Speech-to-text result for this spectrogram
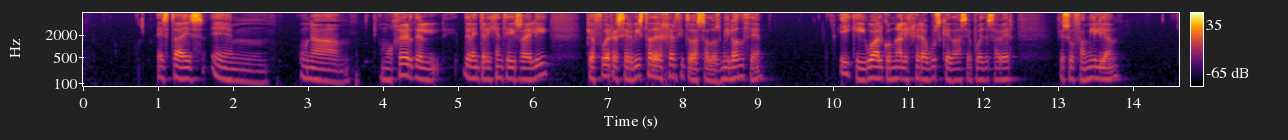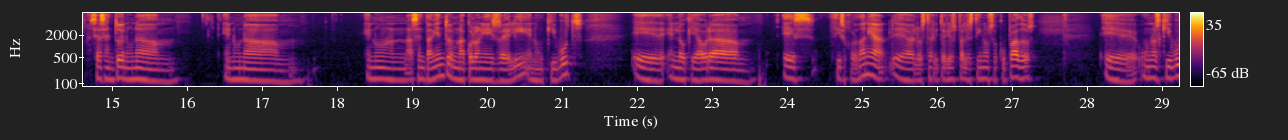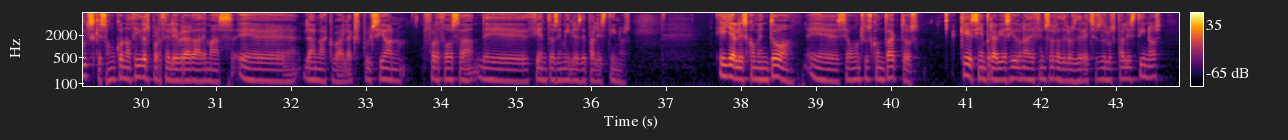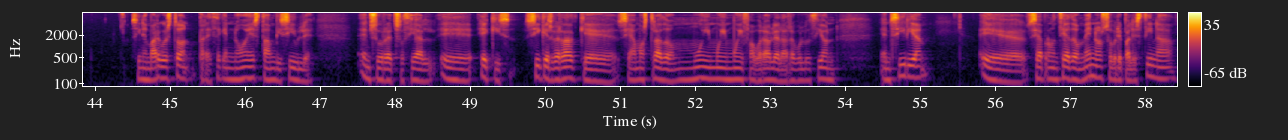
esta es em, una mujer de la inteligencia israelí que fue reservista del ejército hasta 2011 y que igual con una ligera búsqueda se puede saber que su familia se asentó en una en una en un asentamiento en una colonia israelí en un kibbutz eh, en lo que ahora es Cisjordania eh, los territorios palestinos ocupados eh, unos kibbutz que son conocidos por celebrar además la Nakba, la expulsión forzosa de cientos de miles de palestinos. Ella les comentó, eh, según sus contactos, que siempre había sido una defensora de los derechos de los palestinos. Sin embargo, esto parece que no es tan visible en su red social eh, X. Sí que es verdad que se ha mostrado muy, muy, muy favorable a la revolución en Siria. Eh, se ha pronunciado menos sobre Palestina,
